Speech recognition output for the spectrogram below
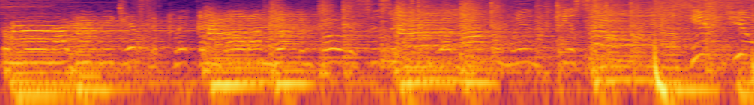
when I really get to clicking, but I'm looking for a sister the kissing. If you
